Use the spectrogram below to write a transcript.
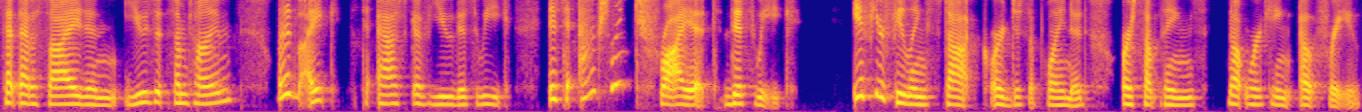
set that aside and use it sometime. What I'd like to ask of you this week is to actually try it this week. If you're feeling stuck or disappointed or something's not working out for you,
